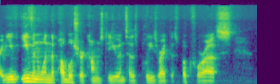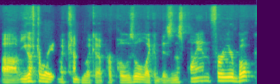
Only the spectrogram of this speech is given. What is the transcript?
right? Even when the publisher comes to you and says, "Please write this book for us," uh, you have to write like kind of like a proposal, like a business plan for your book.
